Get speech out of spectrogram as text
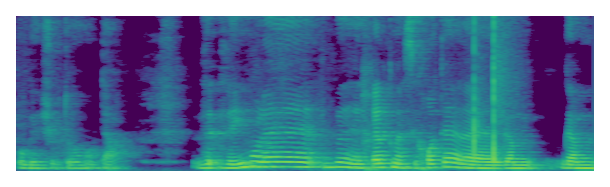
פוגש אותו או אותה. ואם עולה בחלק מהשיחות האלה גם, גם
